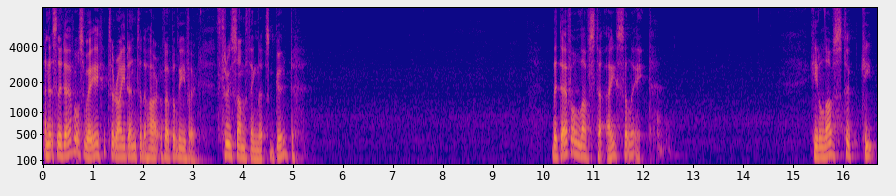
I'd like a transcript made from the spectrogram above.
And it's the devil's way to ride into the heart of a believer through something that's good. The devil loves to isolate. He loves to keep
